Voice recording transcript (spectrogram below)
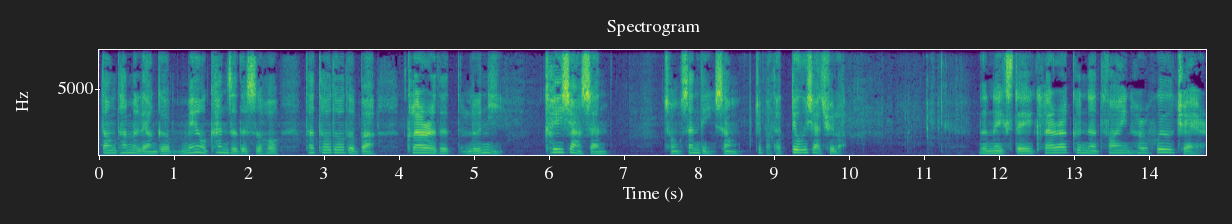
当他们两个没有看着的时候，他偷偷的把 Clara 的轮椅推下山，从山顶上就把它丢下去了。The next day, Clara could not find her wheelchair.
